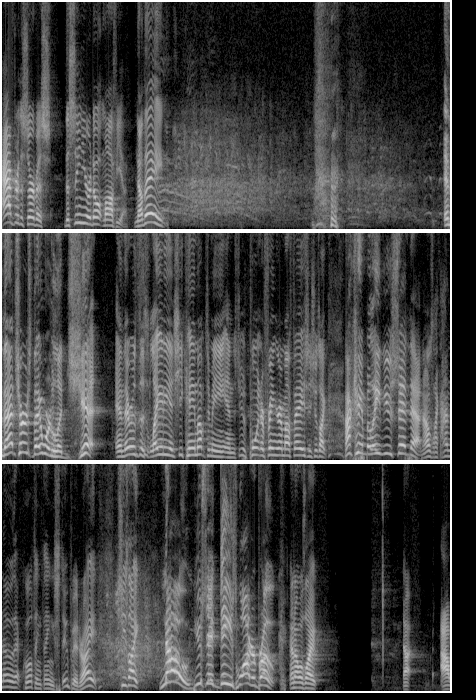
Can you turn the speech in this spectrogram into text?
after the service, the senior adult mafia. Now they. in that church, they were legit and there was this lady, and she came up to me, and she was pointing her finger in my face, and she was like, I can't believe you said that. And I was like, I know that quilting thing's stupid, right? She's like, No, you said Dee's water broke. And I was like, I, I,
